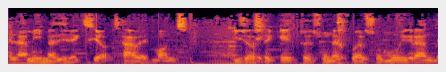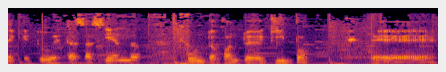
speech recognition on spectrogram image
en la misma dirección, ¿sabes, Mons? Y yo sé que esto es un esfuerzo muy grande que tú estás haciendo junto con tu equipo eh,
